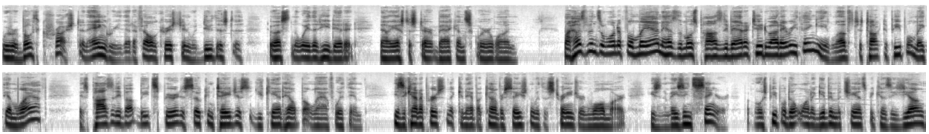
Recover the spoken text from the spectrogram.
We were both crushed and angry that a fellow Christian would do this to, to us in the way that he did it. Now he has to start back on square one. My husband's a wonderful man, has the most positive attitude about everything. He loves to talk to people, make them laugh. His positive, upbeat spirit is so contagious that you can't help but laugh with him. He's the kind of person that can have a conversation with a stranger in Walmart. He's an amazing singer. But most people don't want to give him a chance because he's young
